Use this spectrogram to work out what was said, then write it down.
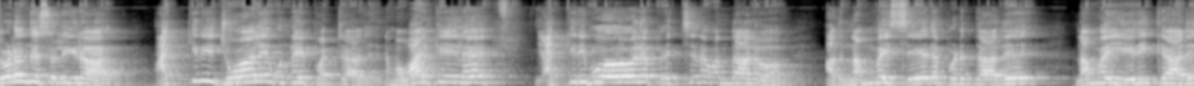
தொடர்ந்து சொல்லுகிறார் அக்கினி ஜுவாலை உன்னை பற்றாது. நம்ம வாழ்க்கையில அக்கினி போல பிரச்சனை வந்தாலும் அது நம்மை சேதப்படுத்தாது நம்மை எரிக்காது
